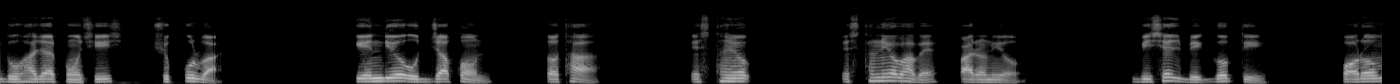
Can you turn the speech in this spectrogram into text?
দু হাজার পঁচিশ, শুক্রবার। কেন্দ্রীয় উদযাপন তথা স্থানীয়, স্থানীয়ভাবে পালনীয়। বিশেষ বিজ্ঞপ্তি, পরম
